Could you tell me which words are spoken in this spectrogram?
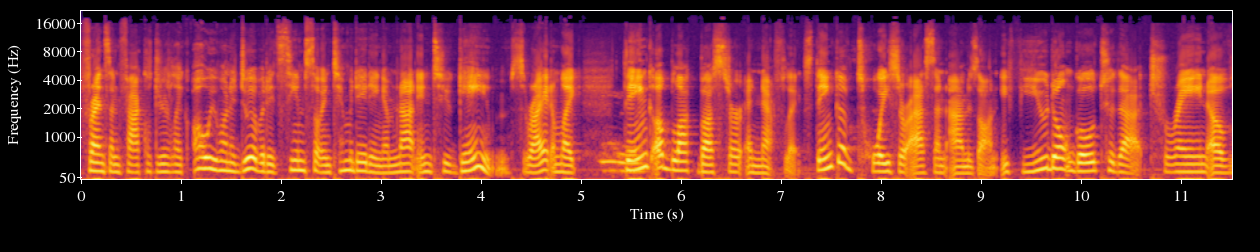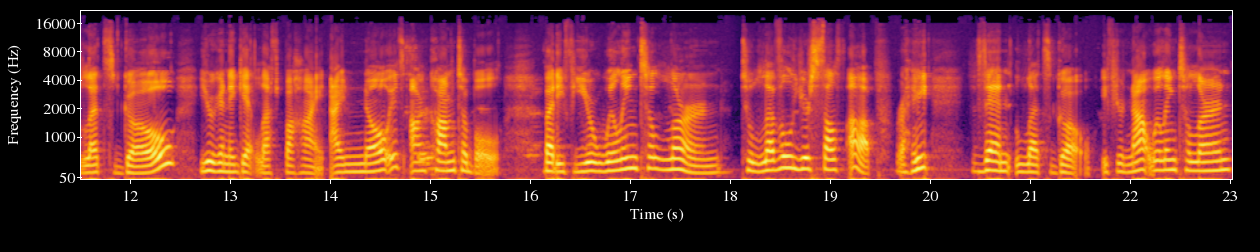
friends and faculty are like, oh, we want to do it, but it seems so intimidating. I'm not into games, right? I'm like, mm. think of Blockbuster and Netflix. Think of Toys R Us and Amazon. If you don't go to that train of let's go, you're going to get left behind. I know it's sure. uncomfortable, but if you're willing to learn to level yourself up, right? Then let's go. If you're not willing to learn,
